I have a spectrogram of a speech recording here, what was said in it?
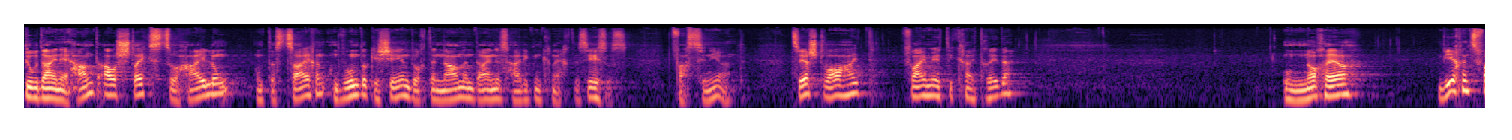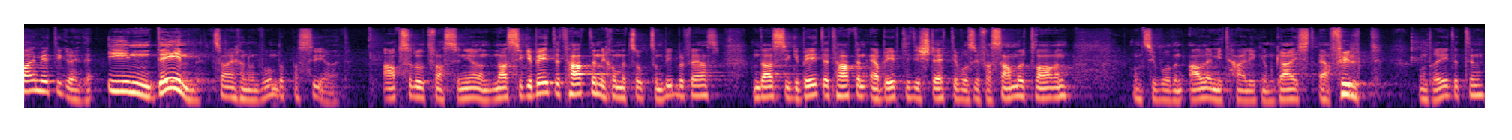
du deine Hand ausstreckst zur Heilung und das Zeichen und Wunder geschehen durch den Namen deines heiligen Knechtes Jesus. Faszinierend. Zuerst Wahrheit, Freimütigkeit reden. Und nachher, wie können es freimütig reden? Indem Zeichen und Wunder passieren absolut faszinierend. Und als sie gebetet hatten, ich komme zurück zum Bibelvers, und als sie gebetet hatten, erbebte die Stätte, wo sie versammelt waren, und sie wurden alle mit Heiligem Geist erfüllt und redeten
